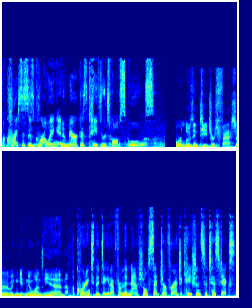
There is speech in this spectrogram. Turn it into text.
A crisis is growing in America's K 12 schools. We're losing teachers faster than we can get new ones in. According to the data from the National Center for Education Statistics,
